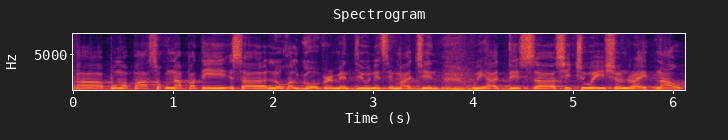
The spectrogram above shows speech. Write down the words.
uh, pumapasok na pati sa local government units. Imagine, we had this uh, situation right now.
